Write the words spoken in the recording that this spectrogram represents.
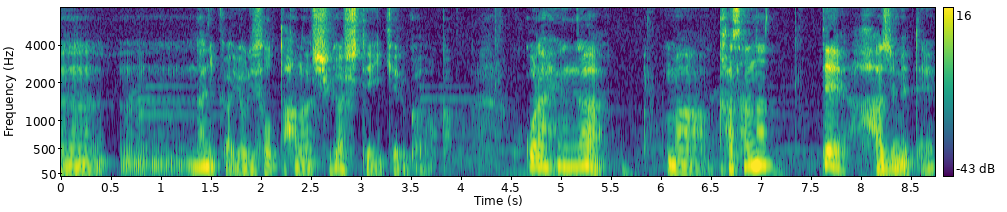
うん、うん、何か寄り添った話がしていけるかどうかここら辺がまあ重なって初めて、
